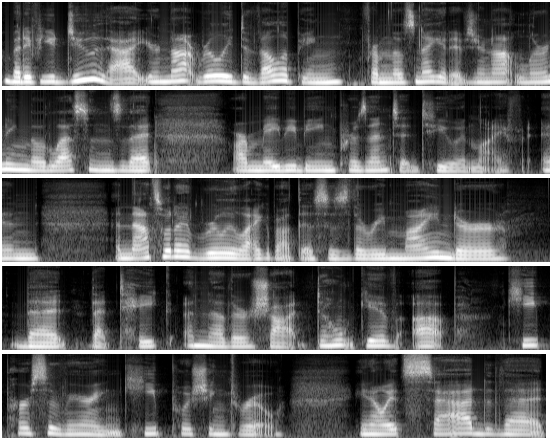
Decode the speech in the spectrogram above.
But if you do that, you're not really developing from those negatives. You're not learning the lessons that are maybe being presented to you in life. And and that's what I really like about this is the reminder that that take another shot. Don't give up. Keep persevering, keep pushing through. You know, it's sad that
